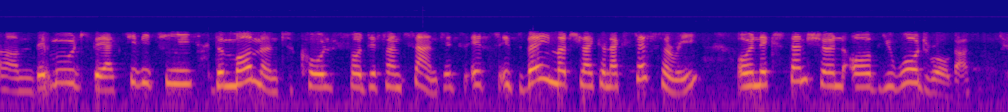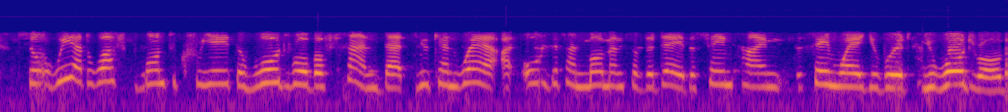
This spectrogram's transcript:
um, the mood, the activity. The moment calls for different scents. It's, it's, it's very much like an accessory or an extension of your wardrobe. So we at Waft want to create a wardrobe of scent that you can wear at all different moments of the day, the same time, the same way you would your wardrobe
